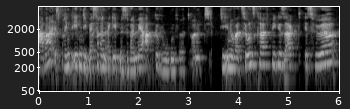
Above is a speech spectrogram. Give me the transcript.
Aber es bringt eben die besseren Ergebnisse, weil mehr abgewogen wird. Und die Innovationskraft, wie gesagt, ist höher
